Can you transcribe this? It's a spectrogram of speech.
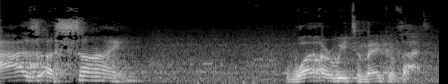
as a sign. What are we to make of that?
